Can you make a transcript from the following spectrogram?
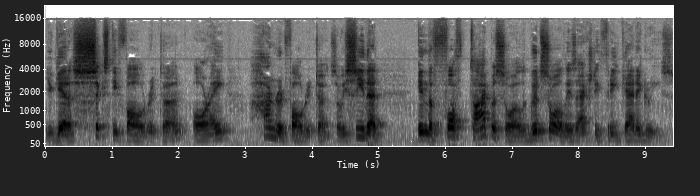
you get a 60 fold return or a 100 fold return. So we see that in the fourth type of soil, the good soil, there's actually three categories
